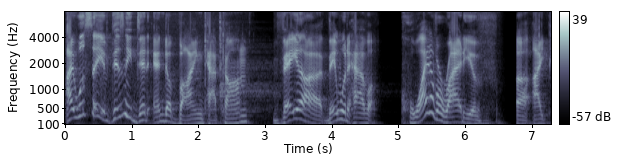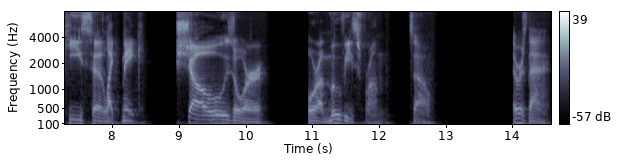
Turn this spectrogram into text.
I will say if Disney did end up buying Capcom, they uh they would have quite a variety of uh IPs to like make shows or or uh, movies from. So there was that.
